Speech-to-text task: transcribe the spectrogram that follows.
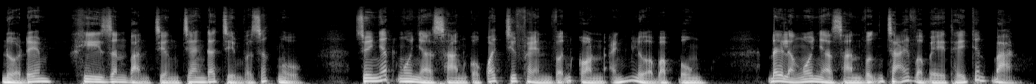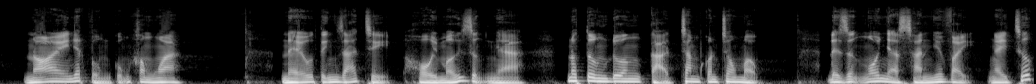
Nửa đêm khi dân bản triềng Trang đã chìm vào giấc ngủ, duy nhất ngôi nhà sàn của Quách Chí Phèn vẫn còn ánh lửa bập bùng. Đây là ngôi nhà sàn vững chãi và bề thế nhất bản, nói nhất vùng cũng không ngoa. Nếu tính giá trị hồi mới dựng nhà, nó tương đương cả trăm con trâu mộng. Để dựng ngôi nhà sàn như vậy, ngày trước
